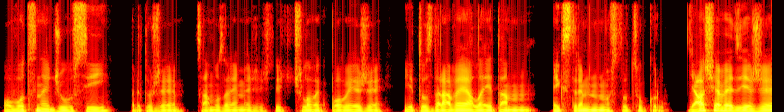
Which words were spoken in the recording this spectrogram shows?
ovocné džúsy, pretože samozrejme, že si človek povie, že je to zdravé, ale je tam extrémne množstvo cukru. Ďalšia vec je, že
